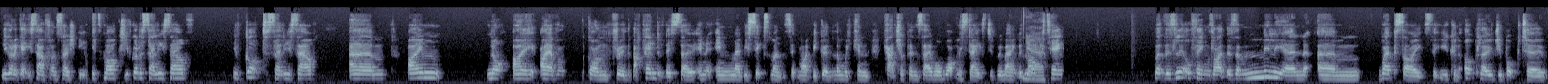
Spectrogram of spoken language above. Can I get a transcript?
you got to get yourself on social. It's market. You've got to sell yourself. You've got to sell yourself. Um, I'm not. I I haven't gone through the back end of this. So in in maybe six months it might be good, and then we can catch up and say, well, what mistakes did we make with yeah. marketing? But there's little things like there's a million um, websites that you can upload your book to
